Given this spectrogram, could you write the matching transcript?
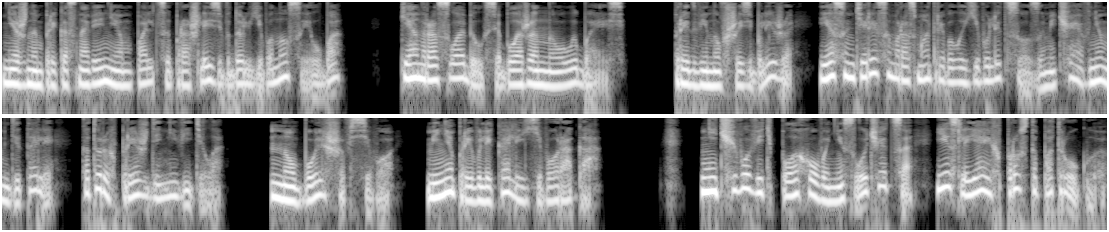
Нежным прикосновением пальцы прошлись вдоль его носа и лба. Киан расслабился, блаженно улыбаясь. Придвинувшись ближе, я с интересом рассматривала его лицо, замечая в нем детали, которых прежде не видела. Но больше всего меня привлекали его рога. Ничего ведь плохого не случится, если я их просто потрогаю.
